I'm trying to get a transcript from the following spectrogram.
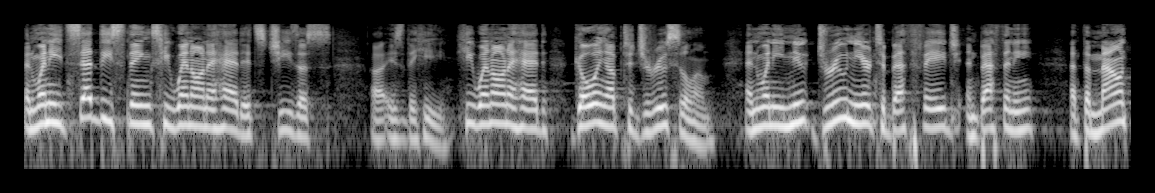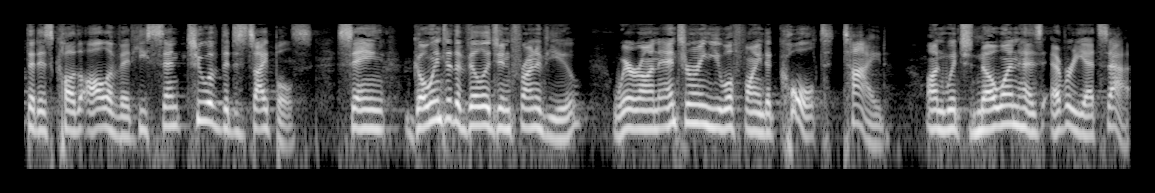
And when he'd said these things, he went on ahead. It's Jesus uh, is the he. He went on ahead, going up to Jerusalem. And when he knew, drew near to Bethphage and Bethany, at the mount that is called Olivet, he sent two of the disciples, saying, Go into the village in front of you, where on entering you will find a colt tied, on which no one has ever yet sat.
